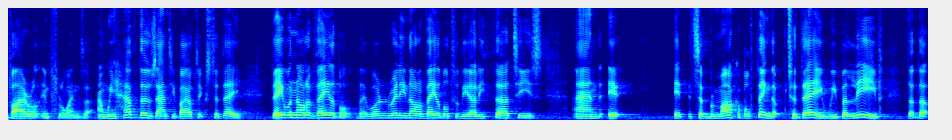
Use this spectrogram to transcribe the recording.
viral influenza. And we have those antibiotics today. They were not available. They were really not available to the early 30s, and it, it, it's a remarkable thing that today we believe that the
